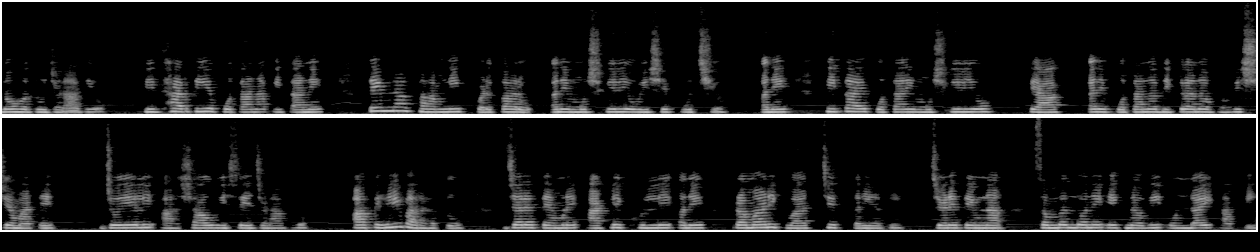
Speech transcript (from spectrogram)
નહોતું જણાવ્યું. વિદ્યાર્થીએ પોતાના પિતાને તેમના કામની પડકારો અને મુશ્કેલીઓ વિશે પૂછ્યું અને પિતાએ પોતાની મુશ્કેલીઓ, ત્યાગ અને પોતાના દીકરાના ભવિષ્ય માટે જોયેલી આશાઓ વિશે જણાવ્યું. આ પહેલી વાર હતું જ્યારે તેમણે આટલી ખુલ્લી અને પ્રામાણિક વાતચીત કરી હતી, જેણે તેમના સંબંધોને એક નવી ઊંડાઈ આપી.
